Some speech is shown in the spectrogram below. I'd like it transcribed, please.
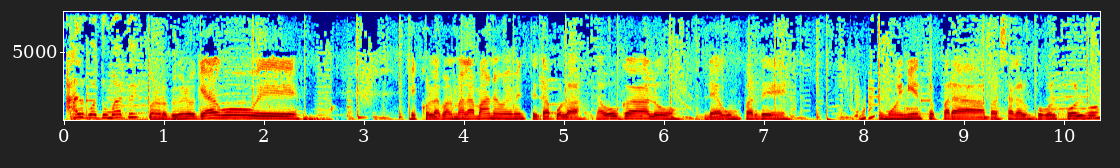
algo a tu mate? Bueno, lo primero que hago es es con la palma de la mano, obviamente tapo la, boca, lo, le hago un par de, movimientos para, sacar un poco el polvo.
